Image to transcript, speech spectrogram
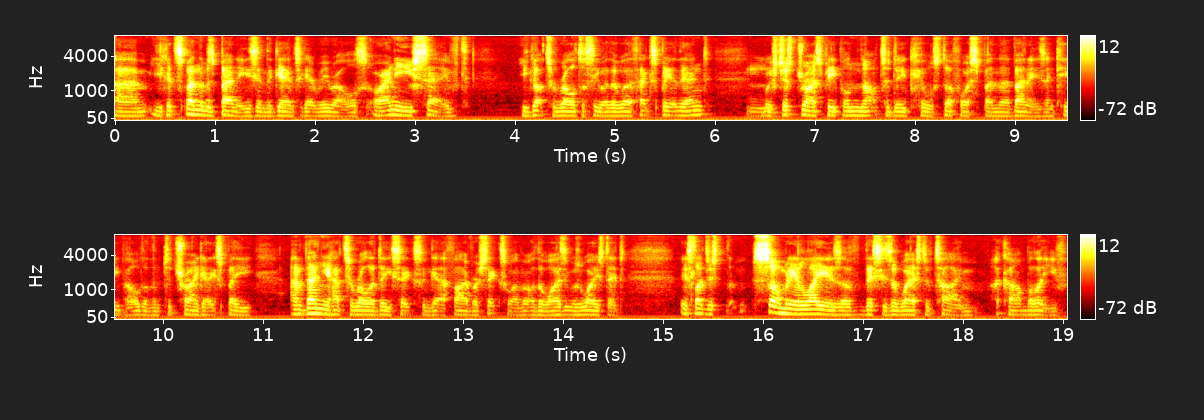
um, you could spend them as bennies in the game to get rerolls, or any you saved, you got to roll to see whether they're worth XP at the end, mm. which just drives people not to do cool stuff or spend their bennies and keep hold of them to try and get XP. And then you had to roll a d6 and get a 5 or 6 or whatever, otherwise it was wasted. It's like just so many layers of this is a waste of time, I can't believe.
